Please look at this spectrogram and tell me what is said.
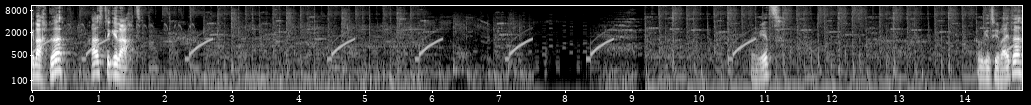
Gedacht, ne? Hast du gedacht. Und jetzt? Wir jetzt hier weiter?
